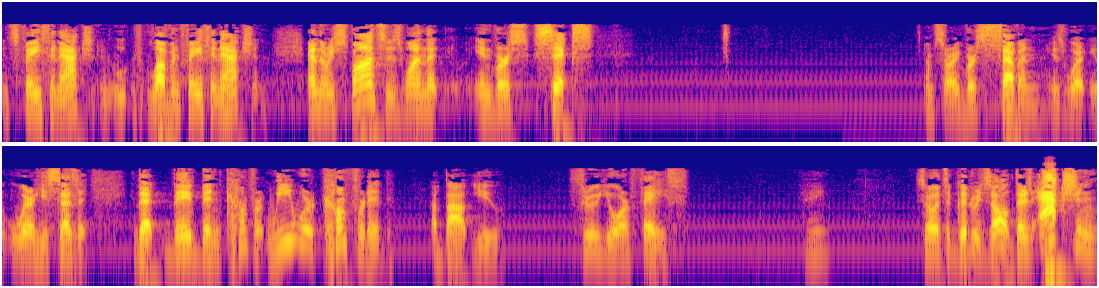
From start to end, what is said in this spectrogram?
It's faith in action, love and faith in action. And the response is one that in verse 6. I'm sorry, verse 7 is where, where he says it. That they've been comforted. We were comforted about you through your faith. Okay? So it's a good result. There's action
